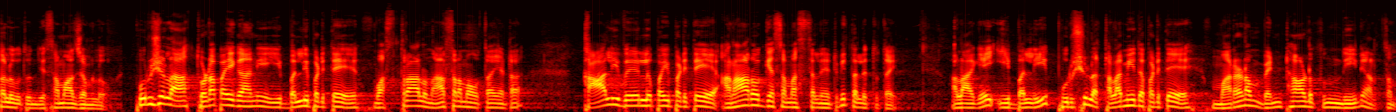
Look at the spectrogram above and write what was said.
కలుగుతుంది సమాజంలో. పురుషుల తొడపై కానీ ఈ బల్లి పడితే వస్త్రాలు నాశనం అవుతాయట. కాలి వేర్లపై పడితే అనారోగ్య సమస్యలు అనేటివి తలెత్తుతాయి. అలాగే ఈ బల్లి పురుషుల తల మీద పడితే మరణం వెంటాడుతుంది అని అర్థం.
